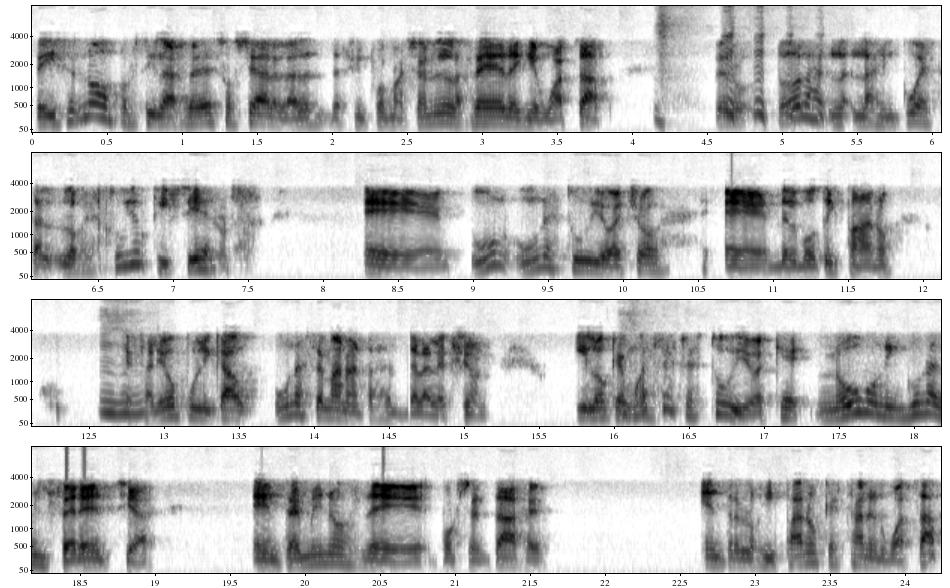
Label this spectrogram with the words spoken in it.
te dicen, no, por si las redes sociales, la desinformación en las redes y en WhatsApp. Pero todas las, encuestas, los estudios que hicieron, eh, un, un, estudio hecho eh, del voto hispano que salió publicado una semana antes de la elección. Y lo que muestra este estudio es que no hubo ninguna diferencia en términos de porcentaje entre los hispanos que están en WhatsApp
